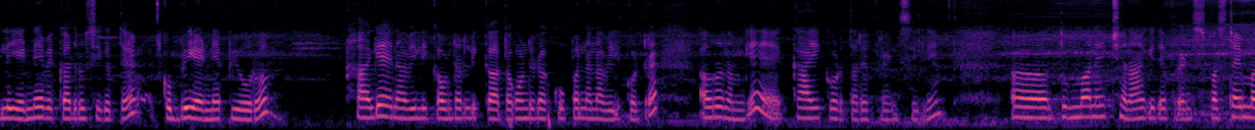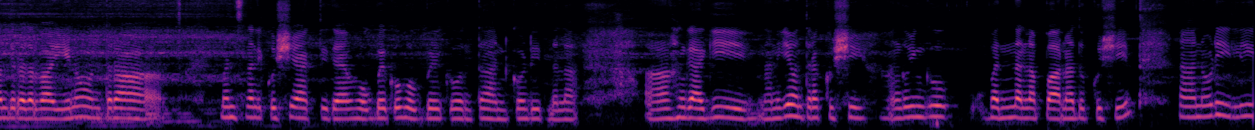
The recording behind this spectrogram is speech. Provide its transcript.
ಇಲ್ಲಿ ಎಣ್ಣೆ ಬೇಕಾದರೂ ಸಿಗುತ್ತೆ. ಕೊಬ್ಬರಿ ಎಣ್ಣೆ ಪ್ಯೂರು. ಹಾಗೆ ನಾವಿಲ್ಲಿ ಕೌಂಟರ್ಲಿ ಕ, ತೊಗೊಂಡಿರೋ ಕೂಪನ್ನ ನಾವು ಇಲ್ಲಿ ಕೊಟ್ಟರೆ ಅವರು ನಮಗೆ ಕಾಯಿ ಕೊಡ್ತಾರೆ ಫ್ರೆಂಡ್ಸ್ ಇಲ್ಲಿ. ತುಂಬಾ ಚೆನ್ನಾಗಿದೆ ಫ್ರೆಂಡ್ಸ್ ಫಸ್ಟ್ ಟೈಮ್ ಬಂದಿರೋದಲ್ವ? ಏನೋ ಒಂಥರ ಮನಸ್ಸಿನಲ್ಲಿ ಖುಷಿ ಆಗ್ತಿದೆ. ಹೋಗಬೇಕು ಹೋಗಬೇಕು ಅಂತ ಅಂದ್ಕೊಂಡಿದ್ನಲ್ಲ ಹಾಗಾಗಿ ನನಗೆ ಒಂಥರ ಖುಷಿ. ಹಂಗೂ ಹಿಂಗೂ ಬಂದ್ನಲ್ಲಪ್ಪ ಅನ್ನೋದು ಖುಷಿ. ನೋಡಿ ಇಲ್ಲಿ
